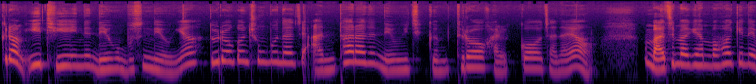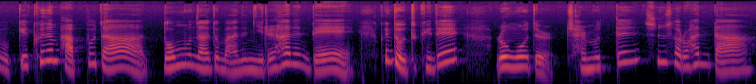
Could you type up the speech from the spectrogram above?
그럼 이 뒤에 있는 내용은 무슨 내용이야? 노력은 충분하지 않다라는 내용이 지금 들어갈 거잖아요. 마지막에 한번 확인해 볼게. 그는 바쁘다. 너무나도 많은 일을 하는데. 근데 어떻게 돼? order. 잘못된 순서로 한다.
